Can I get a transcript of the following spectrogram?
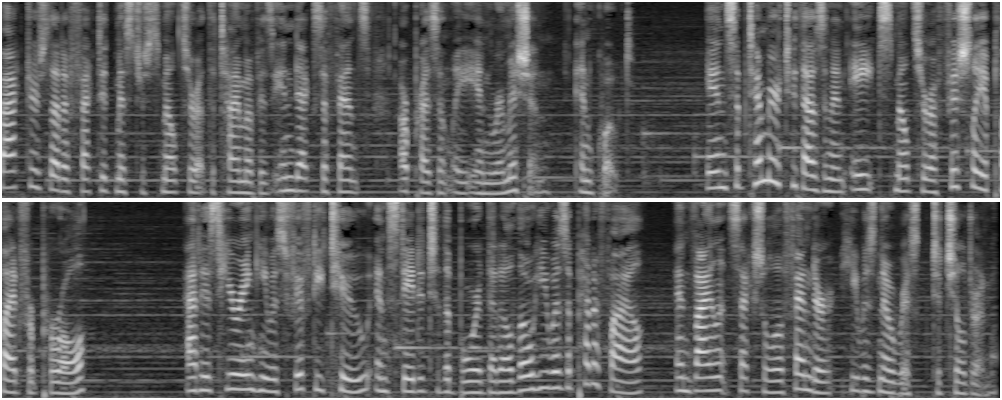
factors that affected Mr. Smeltzer at the time of his index offense are presently in remission, end quote. In September 2008, Smeltzer officially applied for parole at his hearing, he was 52 and stated to the board that although he was a pedophile and violent sexual offender, he was no risk to children.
